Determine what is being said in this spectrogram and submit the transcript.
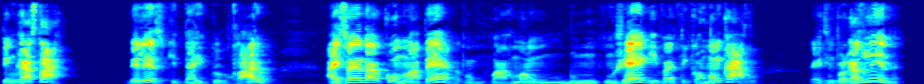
Tem que gastar. Beleza, que daí, claro. Aí você vai andar como? A pé? Arrumar um, um, um jegue? Vai ter que arrumar um carro. Aí tem que pôr gasolina.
